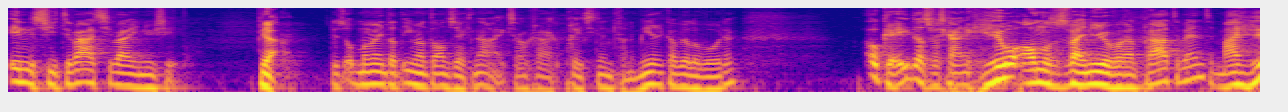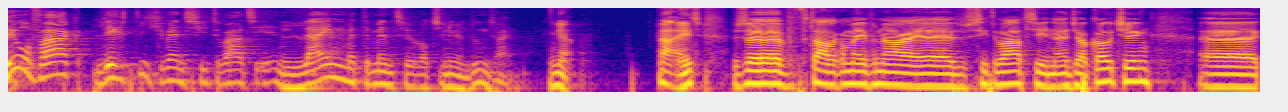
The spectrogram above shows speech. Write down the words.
in de situatie waar je nu zit? Ja. Dus op het moment dat iemand dan zegt, nou, ik zou graag president van Amerika willen worden. Oké, dat is waarschijnlijk heel anders dan wij nu over aan het praten bent. Maar heel vaak ligt die gewenste situatie in lijn met de mensen wat ze nu aan het doen zijn. Ja. Ja, eens. Dus eh, vertaal ik hem even naar de situatie in agile coaching. Eh,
